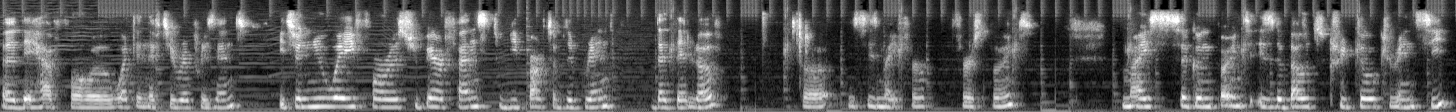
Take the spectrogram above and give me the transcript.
they have for uh, what NFT represents. It's a new way for super fans to be part of the brand that they love. So this is my fir- first point. My second point is about cryptocurrency.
